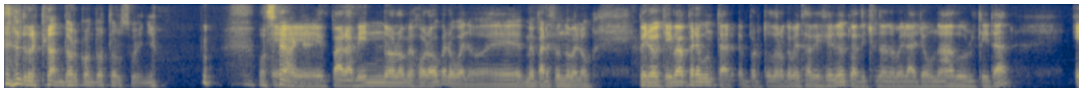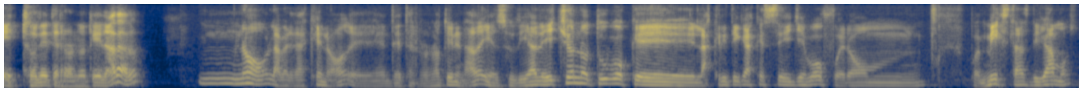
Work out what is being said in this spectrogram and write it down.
El Resplandor con Doctor Sueño. o sea eh, Para mí no lo mejoró, pero bueno, eh, me parece un novelón. Pero te iba a preguntar, por todo lo que me estás diciendo, tú has dicho una novela ya una adulta y tal, esto de terror no tiene nada, ¿no? No, la verdad es que no, de, terror no tiene nada y en su día de hecho no tuvo que las críticas que se llevó fueron pues mixtas, digamos.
